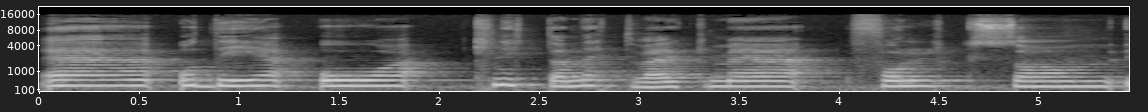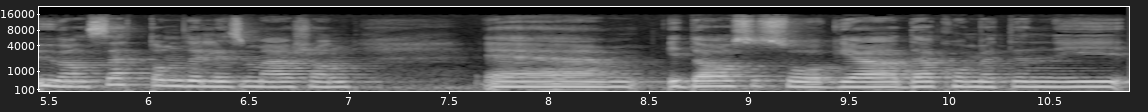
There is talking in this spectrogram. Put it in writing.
Eh, og det å knytte nettverk med folk som Uansett om det liksom er sånn eh, dag så så jeg det har kommet en ny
